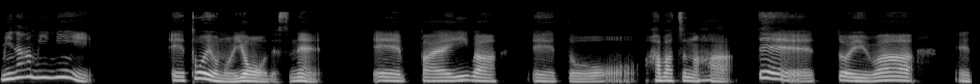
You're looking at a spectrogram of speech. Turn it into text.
南に、え、東洋の洋ですね。え、パイは、えっと、派閥の派で、トイは、えっ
